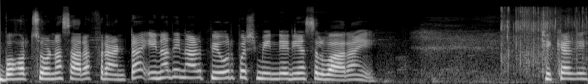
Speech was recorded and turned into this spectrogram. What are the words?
ਬਹੁਤ ਸੋਹਣਾ ਸਾਰਾ ਫਰੰਟ ਆ। ਇਹਨਾਂ ਦੇ ਨਾਲ ਪਿਓਰ ਪਸ਼ਮੀਨੇ ਦੀਆਂ ਸਲਵਾਰਾਂ ਏ। ਠੀਕ ਹੈ ਜੀ।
